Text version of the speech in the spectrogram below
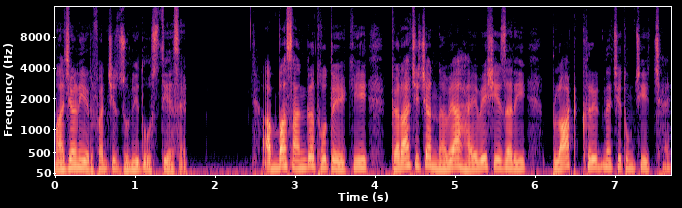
माझी आणि इरफानची जुनी दोस्ती आहे साहेब. अब्बा सांगत होते की कराचीच्या नव्या हायवे शेजारी प्लॉट खरीदण्याची तुमची इच्छा आहे.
